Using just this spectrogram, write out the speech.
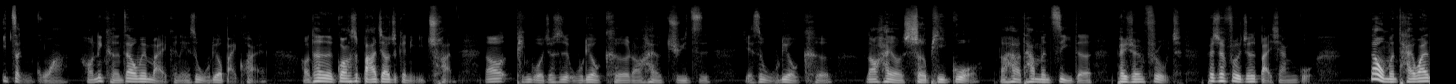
一整瓜，好，你可能在外面买可能也是五六百块，好，它的光是芭蕉就给你一串，然后苹果就是五六颗，然后还有橘子也是五六颗，然后还有蛇皮果，然后还有他们自己的 passion fruit，passion fruit 就是百香果。那我们台湾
